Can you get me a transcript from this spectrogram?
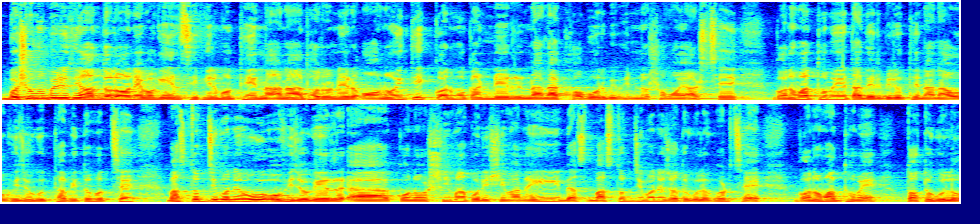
বৈষম্য বিরোধী আন্দোলন এবং এনসিপির মধ্যে নানা ধরনের অনৈতিক কর্মকাণ্ডের নানা খবর বিভিন্ন সময় আসছে। গণমাধ্যমে তাদের বিরুদ্ধে নানা অভিযোগ উত্থাপিত হচ্ছে। বাস্তব জীবনেও অভিযোগের কোনো সীমা পরিসীমা নেই। বাস্তব জীবনে যতগুলো ঘটছে গণমাধ্যমে ততগুলো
